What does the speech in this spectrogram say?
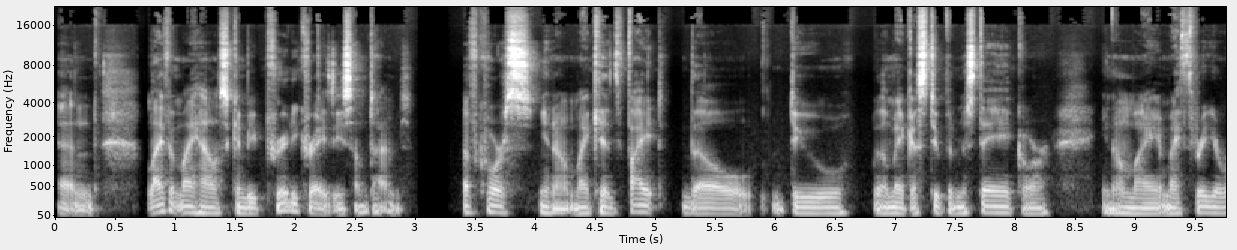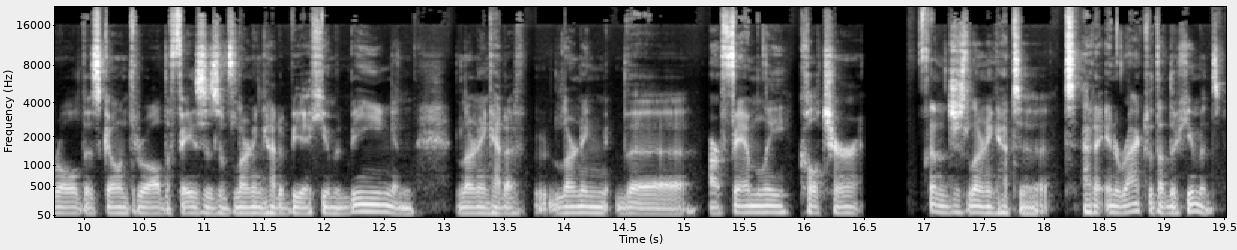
And life at my house can be pretty crazy sometimes. Of course, you know, my kids fight, they'll do they'll make a stupid mistake or you know my my 3-year-old is going through all the phases of learning how to be a human being and learning how to learning the our family culture and just learning how to how to interact with other humans.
